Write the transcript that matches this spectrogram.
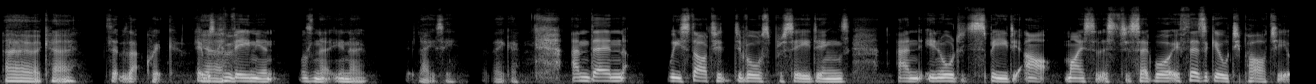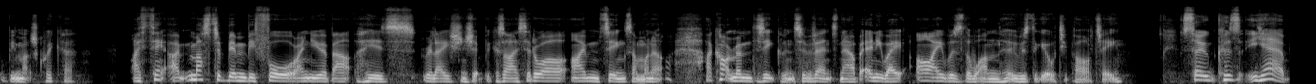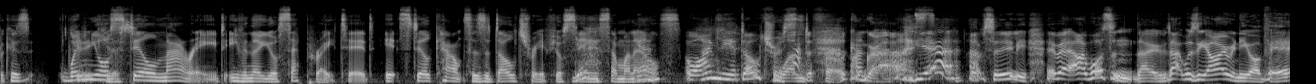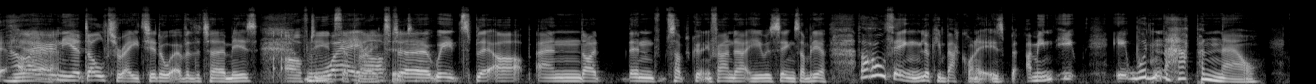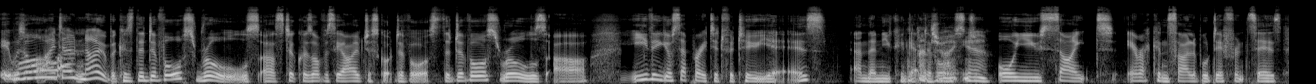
Oh, okay. So it was that quick. It was convenient, wasn't it? You know, a bit lazy, but there you go. And then we started divorce proceedings. And in order to speed it up, my solicitor said, well, if there's a guilty party, it'll be much quicker. I think it must have been before I knew about his relationship because I said, Well, I'm seeing someone else. I can't remember the sequence of events now, but anyway, I was the one who was the guilty party. So, because, yeah, because when you're still married, even though you're separated, it still counts as adultery if you're seeing Yeah, someone yeah. else. Oh, I'm the adulteress. Wonderful. Congrats. yeah, absolutely. But I wasn't though. That was the irony of it. Yeah. I only adulterated, or whatever the term is, After you'd separated. after we'd split up, and I then subsequently found out he was seeing somebody else. The whole thing, looking back on it, is. I mean, it it wouldn't happen now. It was all I don't know because the divorce rules are still because obviously I've just got divorced. The divorce rules are either you're separated for two years and then you can get That's right, divorced, yeah. or you cite irreconcilable differences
